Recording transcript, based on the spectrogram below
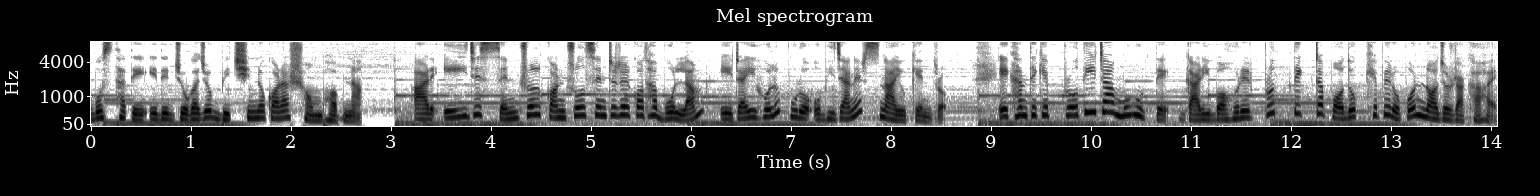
অবস্থাতে এদের যোগাযোগ বিচ্ছিন্ন করা সম্ভব না। আর এই যে সেন্ট্রাল কন্ট্রোল সেন্টারের কথা বললাম, এটাই হলো পুরো অভিযানের স্নায়ু কেন্দ্র। এখান থেকে প্রতিটা মুহূর্তে গাড়ি বহরের প্রত্যেকটা পদক্ষেপের ওপর নজর রাখা হয়।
